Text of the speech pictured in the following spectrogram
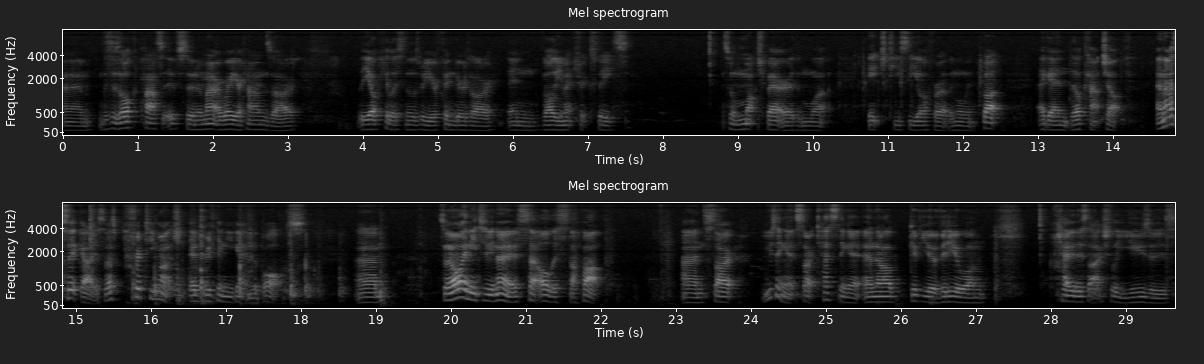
Um, this is all capacitive, so no matter where your hands are, the Oculus knows where your fingers are in volumetric space. So much better than what HTC offer at the moment. But again, they'll catch up. And that's it, guys. That's pretty much everything you get in the box. Um, so all I need to do now is set all this stuff up and start using it, start testing it, and then I'll give you a video on how this actually uses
